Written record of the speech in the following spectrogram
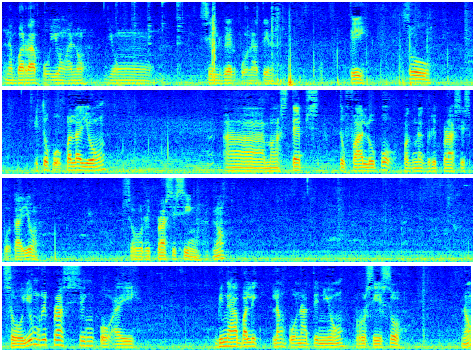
nabara po yung ano, yung silver po natin. Okay. So ito po pala yung uh, mga steps to follow po pag nag-reprocess po tayo. So reprocessing, no? So yung reprocessing po ay binabalik lang po natin yung proseso no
